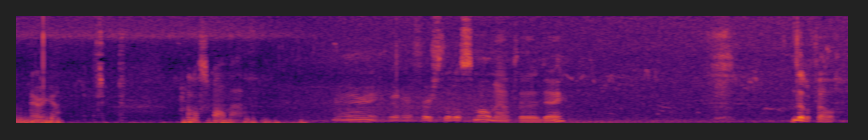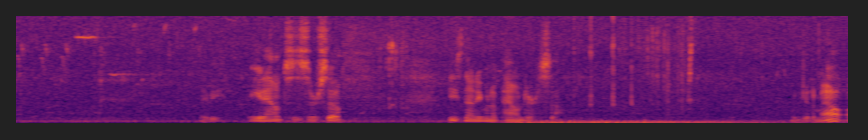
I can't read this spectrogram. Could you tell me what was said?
There we go. Little smallmouth. Alright, got our first little smallmouth of the day. Little fella. Maybe eight ounces or so. He's not even a pounder, so. We'll get him out.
